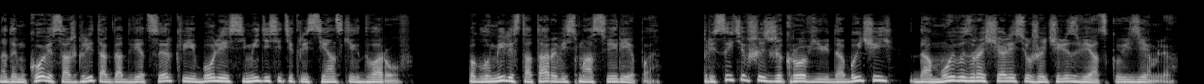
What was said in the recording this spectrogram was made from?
На Дымкове сожгли тогда две церкви и более 70 крестьянских дворов. Поглумились татары весьма свирепо. Присытившись же кровью и добычей, домой возвращались уже через Вятскую землю.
